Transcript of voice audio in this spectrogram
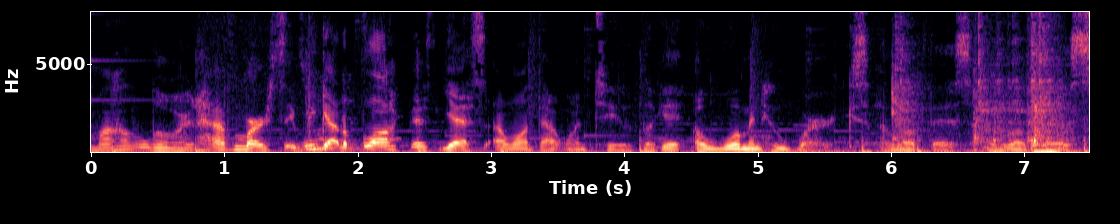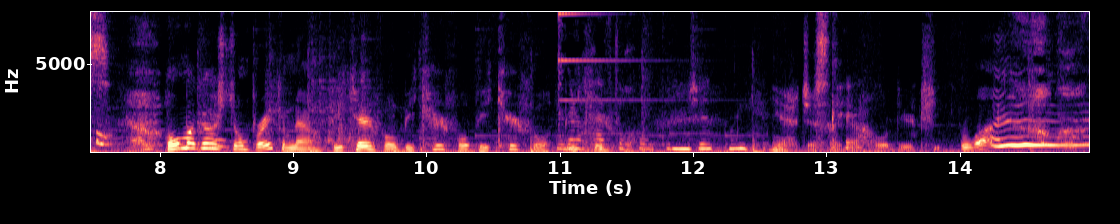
my lord, have mercy. We gotta block this. Yes, I want that one too. Look at a woman who works. I love this. I love this. Oh my gosh, don't break them now. Be careful. Be careful. Be careful. Be You're gonna have to hold them gently. Yeah, just like I hold your cheek. What?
